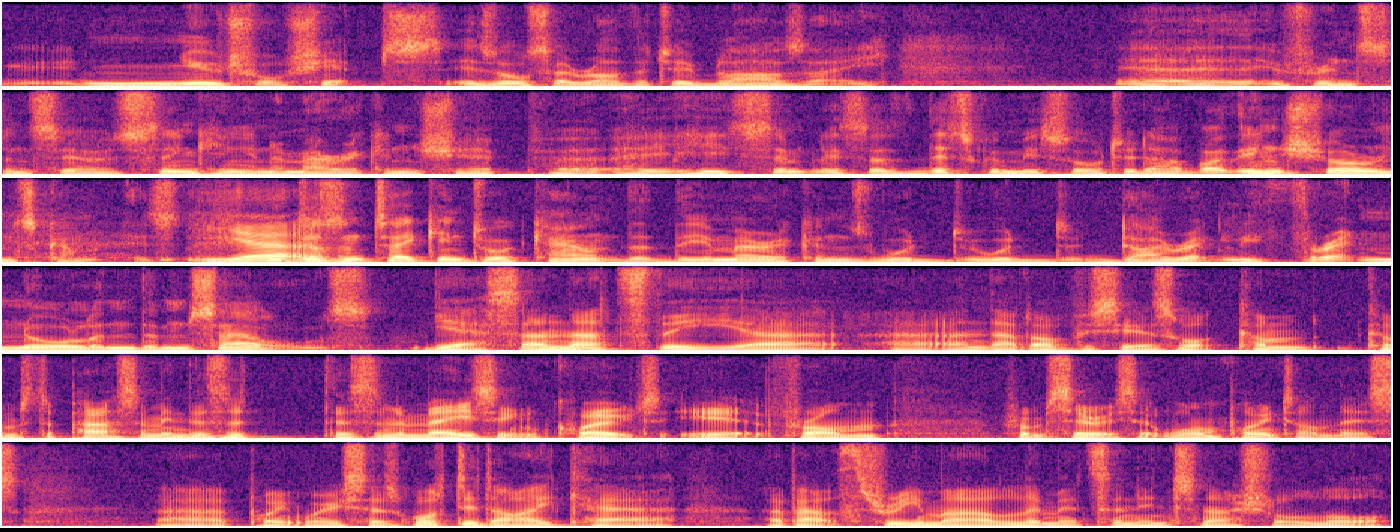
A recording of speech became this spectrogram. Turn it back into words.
uh, neutral ships is also rather too blasé. Uh, for instance, you know, sinking an American ship, uh, he, he simply says this can be sorted out by the insurance companies. Yeah. He doesn't take into account that the Americans would, would directly threaten Norland themselves. Yes, and that's the uh, uh, and that obviously is what come, comes to pass. I mean, there's a there's an amazing quote from from Sirius at one point on this uh, point where he says, What did I care about three mile limits and international law?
